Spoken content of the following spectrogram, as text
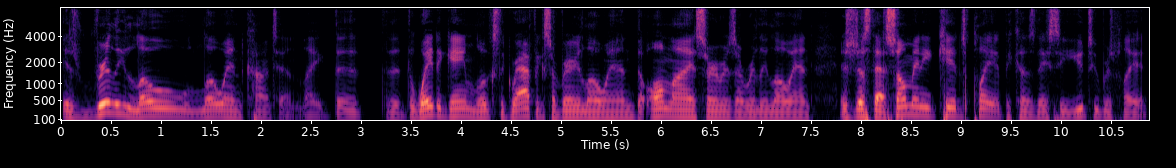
is really low low end content. Like the, the the way the game looks, the graphics are very low end. The online servers are really low end. It's just that so many kids play it because they see YouTubers play it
